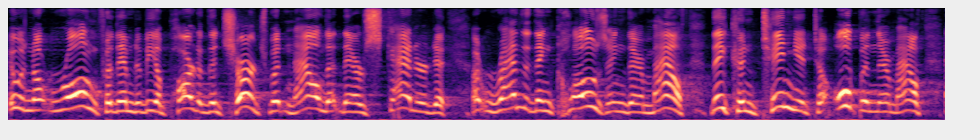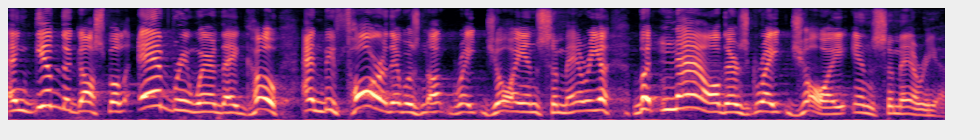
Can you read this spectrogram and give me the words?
It was not wrong for them to be a part of the church, but now that they're scattered, uh, rather than closing their mouth, they continue to open their mouth and give the gospel everywhere they go. And before there was not great joy in Samaria, but now there's great joy in Samaria.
